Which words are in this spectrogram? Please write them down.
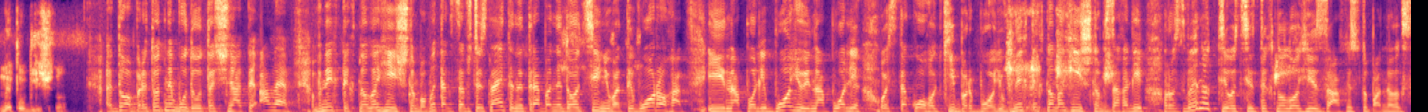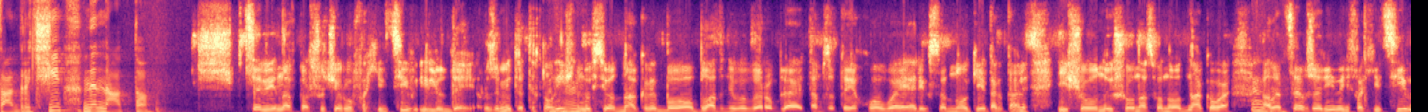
не публічно. Добре, тут не буду уточняти, але в них технологічно, бо ми так завжди знаєте, не треба недооцінювати ворога і на полі бою, і на полі ось такого кібербою. В них технологічно взагалі розвинуті оці технології захисту, пане Олександре, чи не надто? Це війна в першу чергу фахівців і людей. Розумієте, технологічно ми всі однакові, бо обладнання ви виробляють там ZTE, Huawei, Ericsson, Nokia і так далі. І що у них, що у нас воно однакове, але це вже рівень фахівців,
